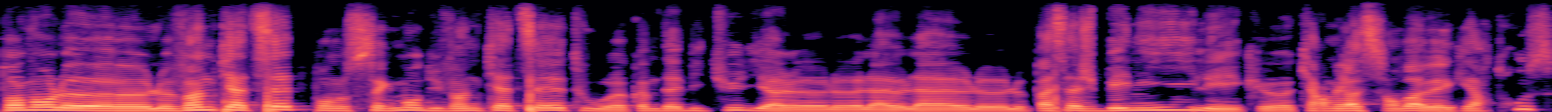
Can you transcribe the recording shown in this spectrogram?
pendant le le 24/7, pendant le segment du 24/7 où, heu, comme d'habitude, il y a le passage Beni Hill et que Carmella s'en va avec R-Truth.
